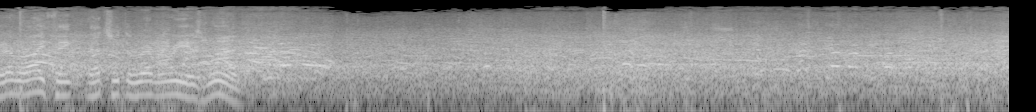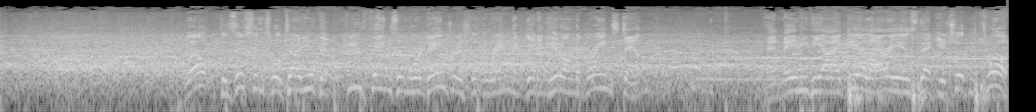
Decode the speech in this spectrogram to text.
Whatever I think, that's what the referee has ruled. Well, physicians will tell you that few things are more dangerous in the ring than getting hit on the brainstem. And maybe the idea, Larry, is that you shouldn't throw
